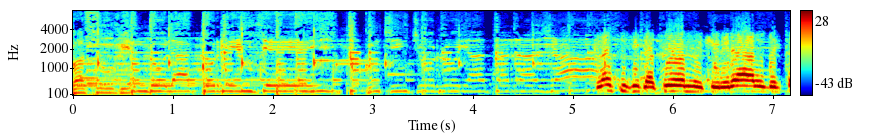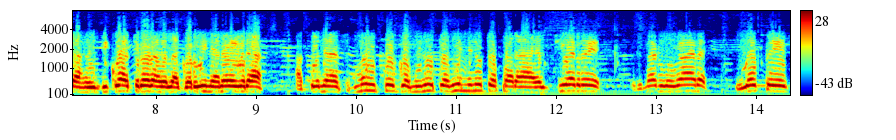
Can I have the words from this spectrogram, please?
Va subiendo la corriente con chinchorro y atarraya. Clasificación general de estas 24 horas de la Corvina Negra. Apenas muy pocos minutos, 10 minutos para el cierre. En primer lugar, López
